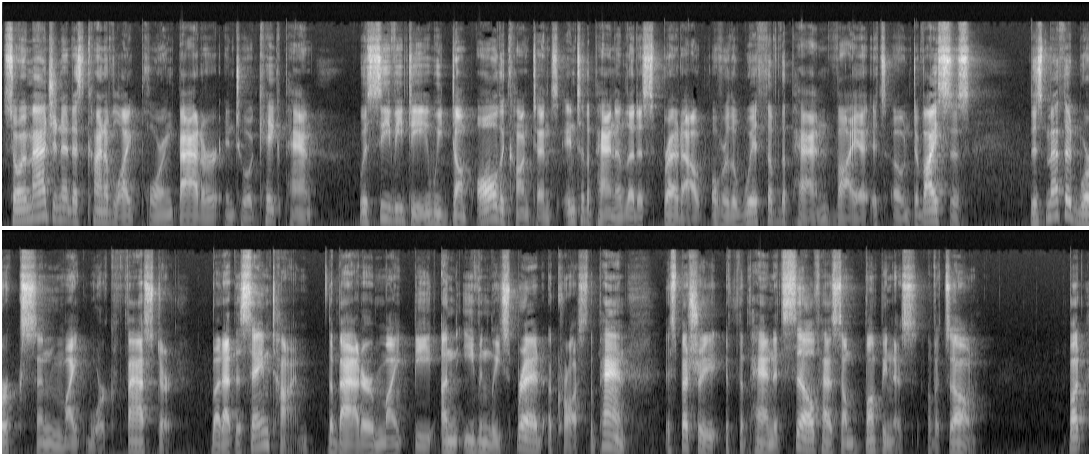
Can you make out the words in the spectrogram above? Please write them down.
So imagine it as kind of like pouring batter into a cake pan. With CVD, we dump all the contents into the pan and let it spread out over the width of the pan via its own devices. This method works and might work faster, but at the same time, the batter might be unevenly spread across the pan, especially if the pan itself has some bumpiness of its own. But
